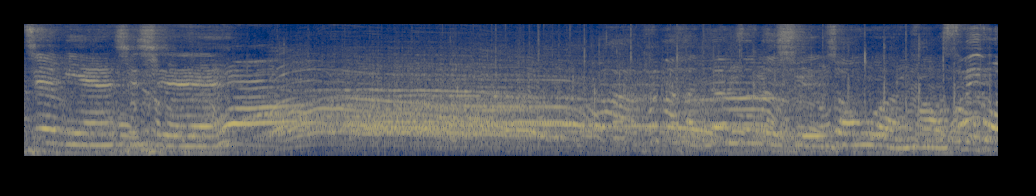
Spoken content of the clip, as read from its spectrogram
见面，谢谢。中文哈，所以我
